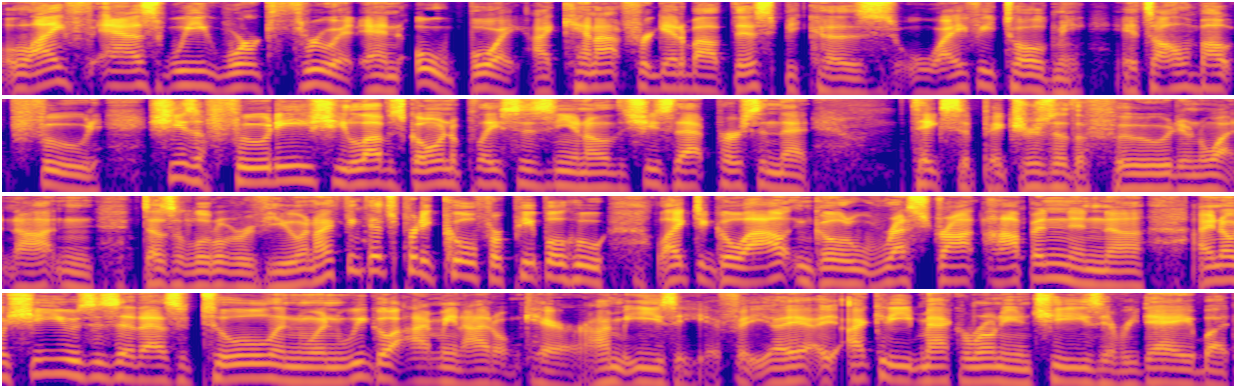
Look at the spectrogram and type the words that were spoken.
life as we work through it. And oh boy, I cannot forget about this because wifey told me it's all about food. She's a foodie. She loves going to places. You know, she's that person that takes the pictures of the food and whatnot and does a little review. And I think that's pretty cool for people who like to go out and go restaurant hopping. And uh, I know she uses it as a tool. And when we go, I mean, I don't care. I'm easy. If I, I could eat macaroni and cheese every day, but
